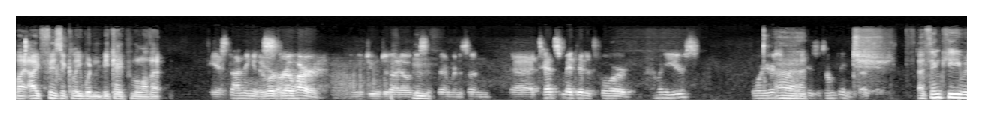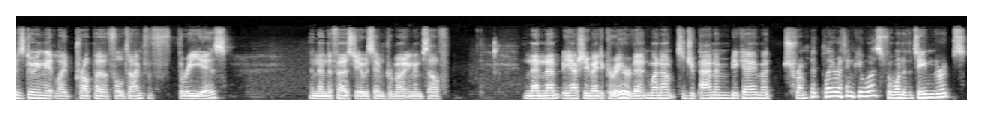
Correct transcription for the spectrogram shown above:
Like I physically wouldn't be capable of it. Yeah, standing in they the work sun. real hard. in June, July, August, Mm. September in the sun. Uh, Ted Smith did it for how many years? Four years, Uh, five years, or something. I think he was doing it like proper full time for f- three years, and then the first year was him promoting himself. And then um, he actually made a career of it and went out to Japan and became a trumpet player. I think he was for one of the team groups.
